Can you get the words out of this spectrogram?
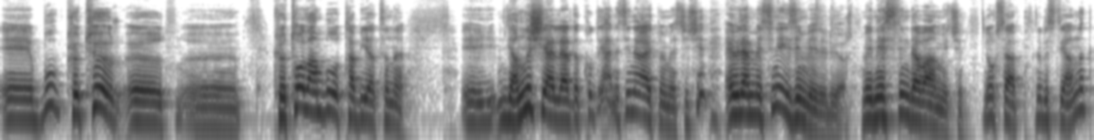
e, bu kötü e, e, kötü olan bu tabiatını e, yanlış yerlerde kullanıyor. Yani zina etmemesi için evlenmesine izin veriliyor. Ve neslin devamı için. Yoksa Hristiyanlık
